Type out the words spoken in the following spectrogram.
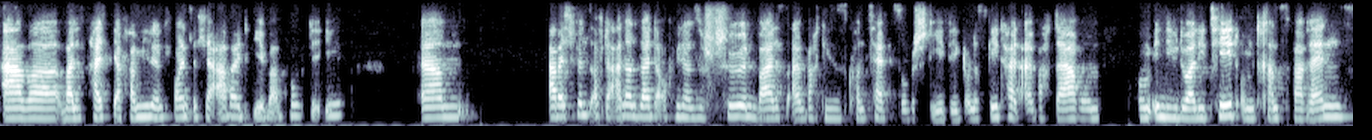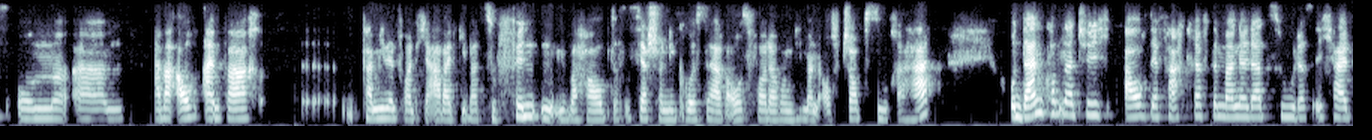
Aber weil es heißt ja familienfreundliche Arbeitgeber.de. Ähm, aber ich finde es auf der anderen Seite auch wieder so schön, weil es einfach dieses Konzept so bestätigt. Und es geht halt einfach darum, um Individualität, um Transparenz, um ähm, aber auch einfach äh, familienfreundliche Arbeitgeber zu finden überhaupt. Das ist ja schon die größte Herausforderung, die man auf Jobsuche hat. Und dann kommt natürlich auch der Fachkräftemangel dazu, dass ich halt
